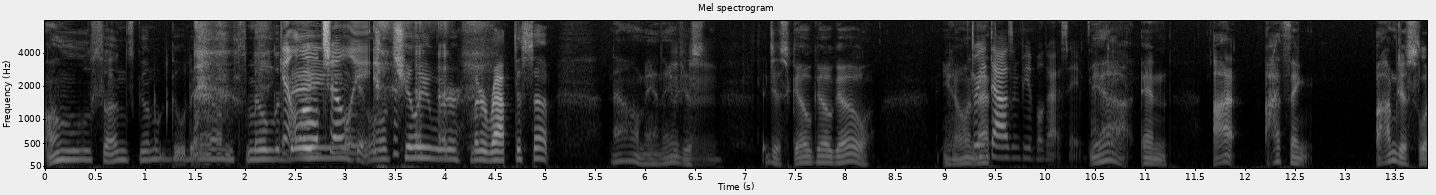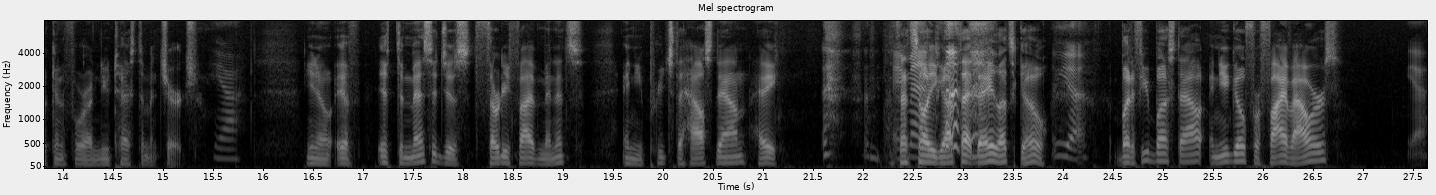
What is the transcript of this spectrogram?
oh, sun's gonna go down. It's the middle of the Getting day. a little chilly." Getting a little chilly. Better, better wrap this up. No, man, they were just, Mhm. they just go, go, go. You know, 3,000 people got saved. yeah, day. and I, I think, I'm just looking for a New Testament church. Yeah. You know, if if the message is 35 minutes and you preach the house down, hey, if that's all you got that day, let's go. Yeah. But if you bust out and you go for five hours, Yeah.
